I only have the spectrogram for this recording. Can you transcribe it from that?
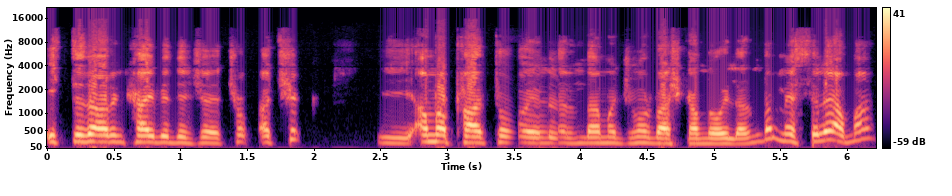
iktidarın kaybedeceği çok açık e, ama parti oylarında ama Cumhurbaşkanlığı oylarında mesele ama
